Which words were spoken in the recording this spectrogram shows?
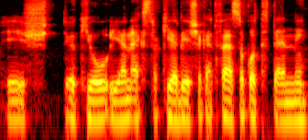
és tök jó ilyen extra kérdéseket felszokott tenni.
